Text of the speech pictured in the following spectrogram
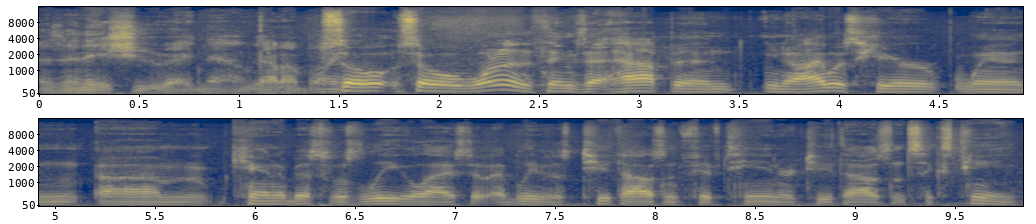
is an issue right now. Got my point? So, so one of the things that happened, you know, I was here when um, cannabis was legalized. I believe it was 2015 or 2016.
